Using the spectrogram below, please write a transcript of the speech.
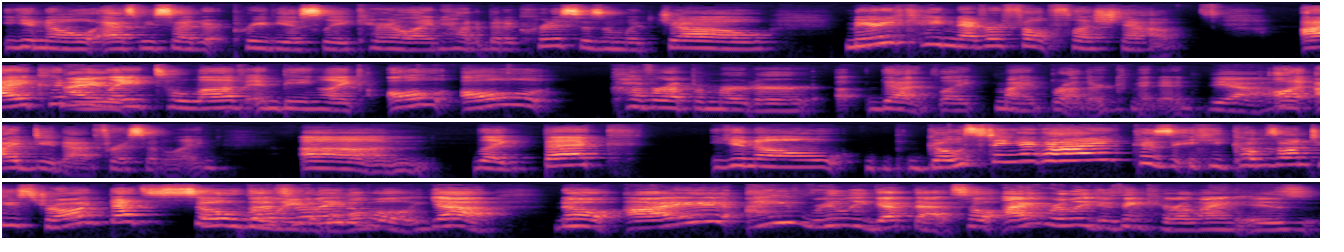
you know, as we said previously, Caroline had a bit of criticism with Joe. Mary Kay never felt fleshed out. I could I- relate to love and being like, I'll, I'll cover up a murder uh, that like my brother committed. Yeah. I, I do that for a sibling. Um, like Beck, you know, ghosting a guy because he comes on too strong. That's so relatable. That's relatable. Yeah. No, I I really get that. So I really do think Caroline is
